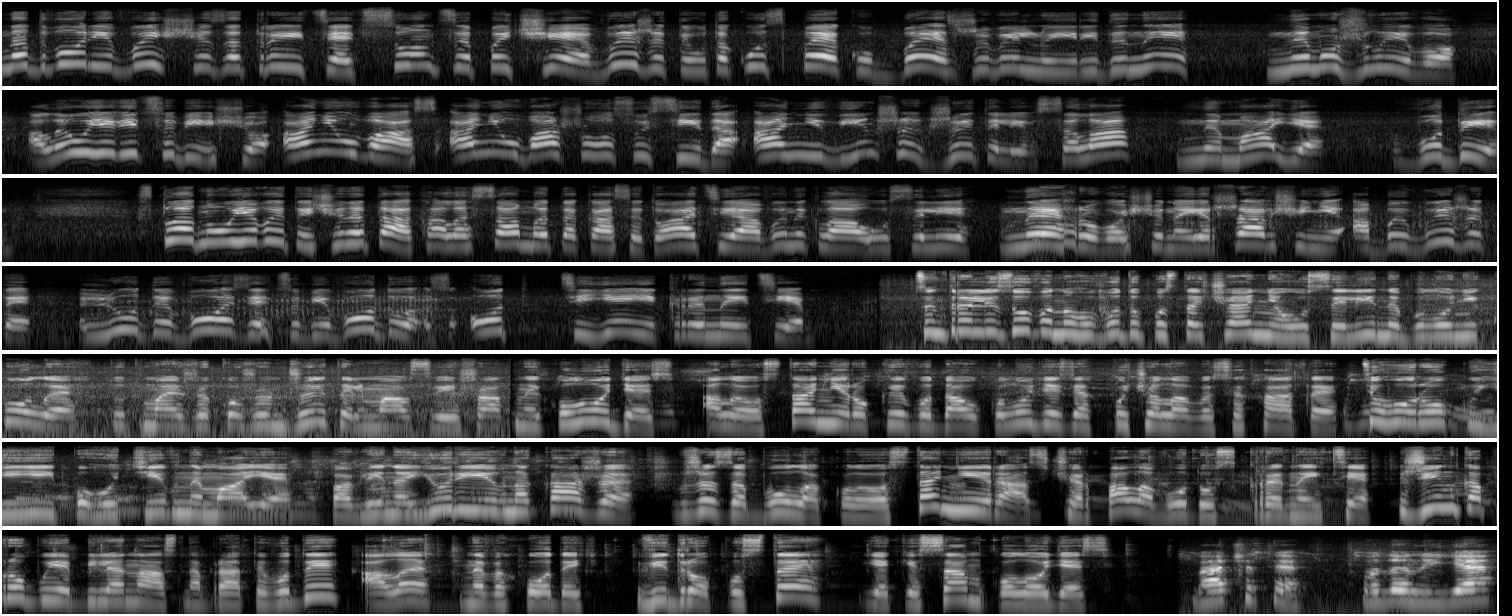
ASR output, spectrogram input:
На дворі вище за 30, сонце пече. Вижити у таку спеку без живильної рідини неможливо. Але уявіть собі, що ані у вас, ані у вашого сусіда, ані в інших жителів села немає води. Складно уявити, чи не так, але саме така ситуація виникла у селі Негрово, що на Єршавщині. Аби вижити, люди возять собі воду з от цієї криниці. Централізованого водопостачання у селі не було ніколи. Тут майже кожен житель мав свій шахтний колодязь, але останні роки вода у колодязях почала висихати. Цього року її й поготів немає. Павліна Юріївна каже, вже забула, коли останній раз черпала воду з криниці. Жінка пробує біля нас набрати води, але не виходить. Відро пусте, як і сам колодязь. Бачите, води не є,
